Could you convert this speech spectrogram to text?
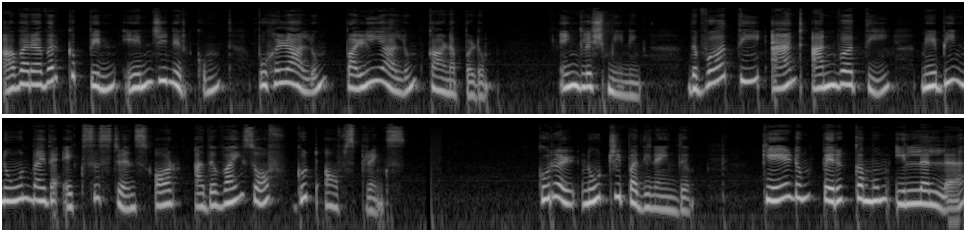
அவரவர்க்கு பின் எஞ்சி நிற்கும் புகழாலும் பழியாலும் காணப்படும். English meaning. The worthy and unworthy may be known by the existence or otherwise of good offsprings. குரல் நூற்றி பதினைந்து கேடும் பெருக்கமும் இல்லல்ல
